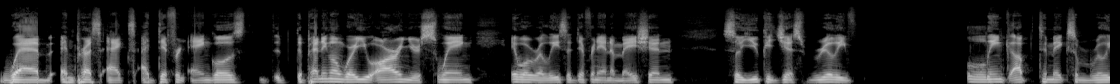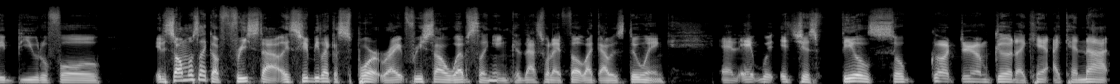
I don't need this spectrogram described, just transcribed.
web and press X at different angles, d- depending on where you are in your swing, it will release a different animation. So you could just really link up to make some really beautiful it's almost like a freestyle. It should be like a sport, right? Freestyle web slinging because that's what I felt like I was doing, and it it just feels so goddamn good. I can't, I cannot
